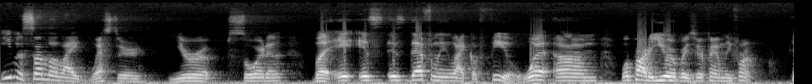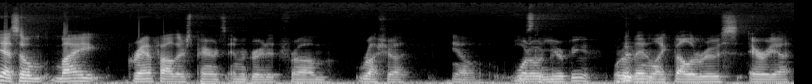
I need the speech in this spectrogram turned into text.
even some of like Western Europe sorta, but it, it's it's definitely like a feel. What um what part of Europe is your family from? yeah. So my grandfather's parents immigrated from Russia. You know, what would- European. would have been like Belarus area,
